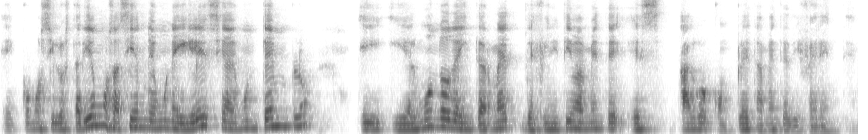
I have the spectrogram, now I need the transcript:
eh, como si lo estaríamos haciendo en una iglesia, en un templo, y, el mundo de Internet definitivamente es algo completamente diferente.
